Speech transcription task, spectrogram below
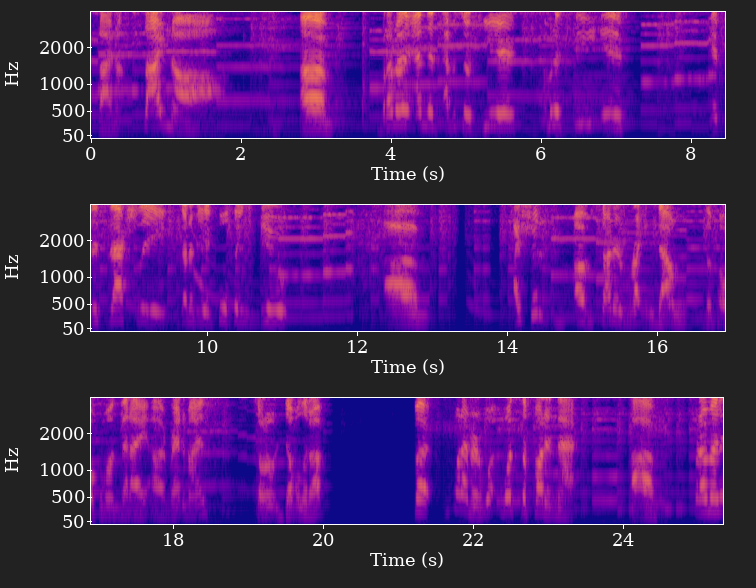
Psyna. Psyna. Um, but I'm gonna end this episode here. I'm gonna see if if this is actually gonna be a cool thing to do. Um, I should have started writing down the Pokemon that I uh, randomize, so I don't double it up. But whatever. What what's the fun in that? Uh, but I'm gonna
